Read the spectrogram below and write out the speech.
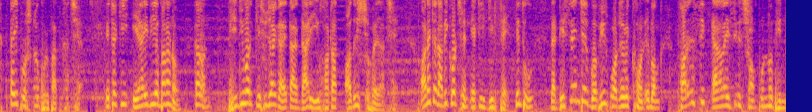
একটাই প্রশ্ন ঘুরপাক খাচ্ছে। এটা কি এআই দিয়ে বানানো? কারণ ভিডিওর কিছু জায়গায় তার দাড়ি হঠাৎ অদৃশ্য হয়ে যাচ্ছে। অনেকে দাবি করছেন এটি ডিপফেক, কিন্তু দ্য ডিসেন্টের গভীর পর্যবেক্ষণ এবং ফরেন্সিক অ্যানালাইসিস সম্পূর্ণ ভিন্ন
